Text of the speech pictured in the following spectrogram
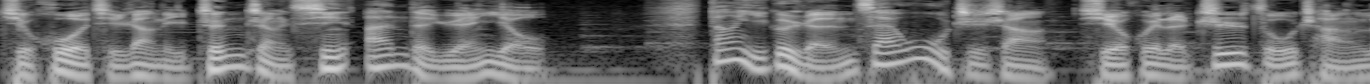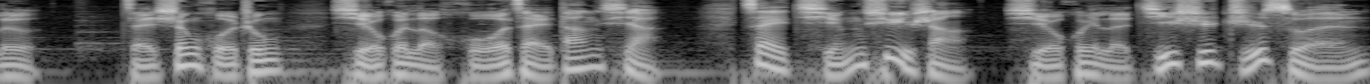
去获取让你真正心安的缘由。当一个人在物质上学会了知足常乐，在生活中学会了活在当下，在情绪上学会了及时止损，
